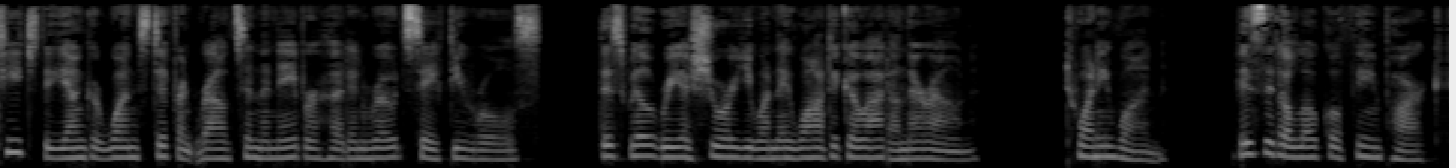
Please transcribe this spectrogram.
Teach the younger ones different routes in the neighborhood and road safety rules. This will reassure you when they want to go out on their own. 21. Visit a local theme park.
